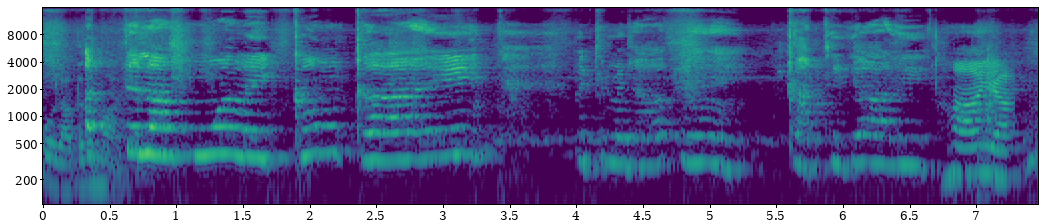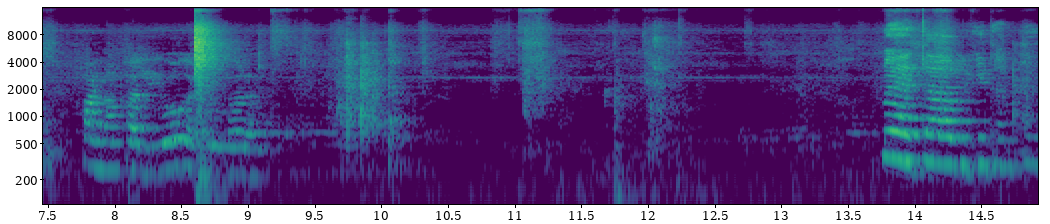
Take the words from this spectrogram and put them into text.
पोला बदमाश Assalamualaikum guys. Bitte mit Hafen. Katigari. हाँ यार खाना खाली हो गया मैं ताब की धरती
